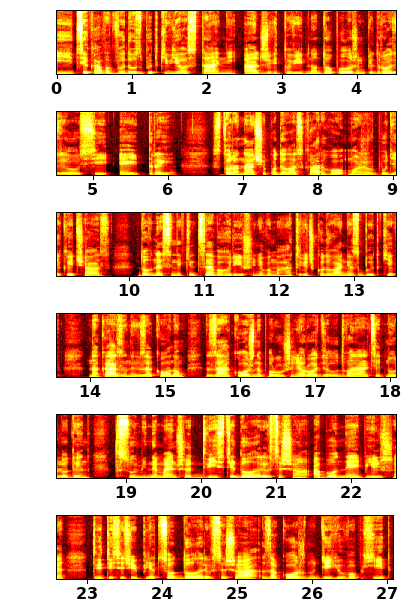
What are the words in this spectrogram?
І цікавим видом збитків є останній, адже відповідно до положень підрозділу CA3, сторона, що подала скаргу, може в будь-який час до внесення кінцевого рішення вимагати відшкодування збитків, наказаних законом за кожне порушення розділу 12.01 в сумі не менше 200 доларів США або не більше 2500 доларів США за кожну дію в обхід,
